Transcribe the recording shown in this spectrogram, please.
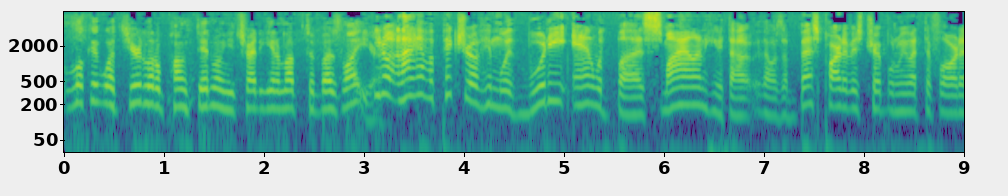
look at what your little punk did when you tried to get him up to Buzz Lightyear. You know, and I have a picture of him with Woody and with Buzz smiling. He thought that was the best part of his trip when we went to Florida,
